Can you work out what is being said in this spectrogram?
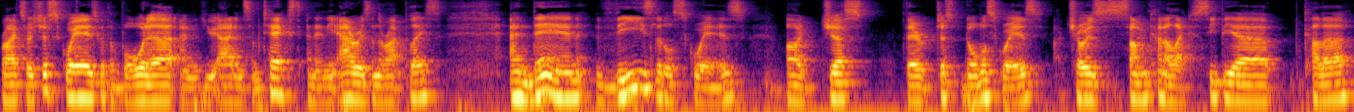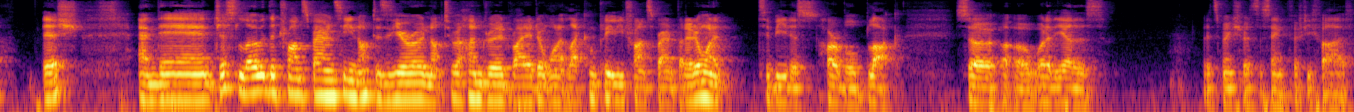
right? So it's just squares with a border and you add in some text and then the arrows in the right place. And then these little squares are just, they're just normal squares. I chose some kind of like sepia color-ish and then just load the transparency, not to zero, not to 100, right? I don't want it like completely transparent, but I don't want it to be this horrible block. So, uh oh what are the others? Let's make sure it's the same, 55.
